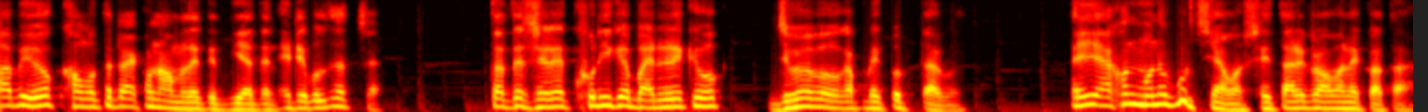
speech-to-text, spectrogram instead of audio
ভাবে হোক, ক্ষমতাটা এখন আমাদেরকে দিয়ে দেন এটা বলতে চাচ্ছে তাতে সেটা খুঁড়িকে বাইরে রেখে হোক, যেভাবে হোক আপনি করতে হবে। এই এখন মনে পড়ছে আমার সেই তারেক রহমানের কথা।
